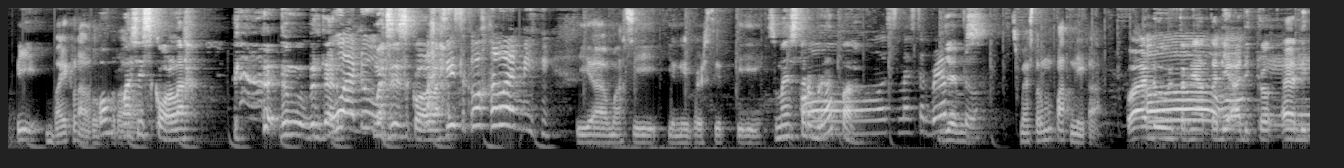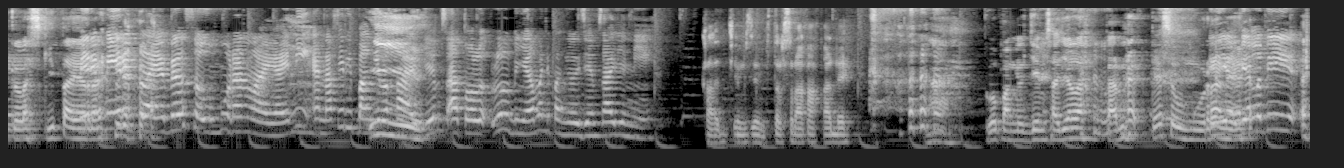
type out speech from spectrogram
Tapi baik lah Oh overall. masih sekolah? Tunggu bentar. Waduh. Masih sekolah. Masih sekolah nih. Iya masih university Semester berapa? Oh, semester berapa James. tuh? Semester 4 nih kak. Waduh, Oh, ternyata dia adik oke. eh, di kelas kita ya. Mirip-mirip lah ya Bel, seumuran lah ya. Ini enaknya dipanggil Iya. Kak James atau lu lu lebih nyaman dipanggil James aja nih? Kak James James terserah kakak deh. Nah, gue panggil James aja lah karena dia seumuran iya, ya. biar lebih Eh,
